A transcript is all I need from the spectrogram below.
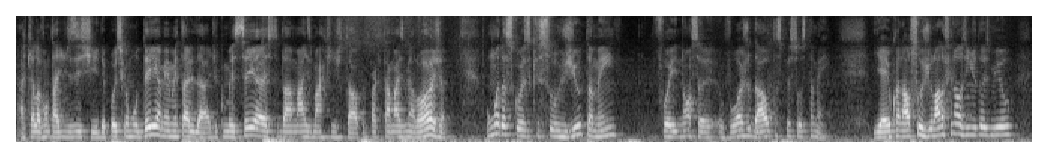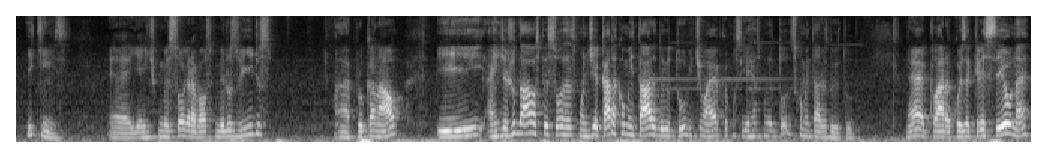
aquela vontade de desistir. Depois que eu mudei a minha mentalidade, comecei a estudar mais marketing digital para impactar mais minha loja, uma das coisas que surgiu também foi, nossa, eu vou ajudar outras pessoas também. E aí o canal surgiu lá no finalzinho de 2015. É, e a gente começou a gravar os primeiros vídeos uh, é, para o canal. E a gente ajudava as pessoas, respondia cada comentário do YouTube. Tinha uma época que eu conseguia responder todos os comentários do YouTube. Né? Claro, a coisa cresceu, né?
